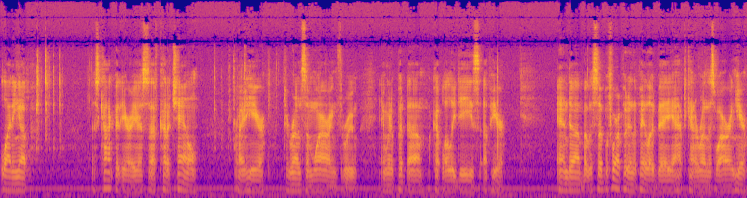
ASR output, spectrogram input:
lighting up this cockpit area, so I've cut a channel right here to run some wiring through. And we're going to put uh, a couple LEDs up here. And uh, but so before I put in the payload bay, I have to kind of run this wiring here.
